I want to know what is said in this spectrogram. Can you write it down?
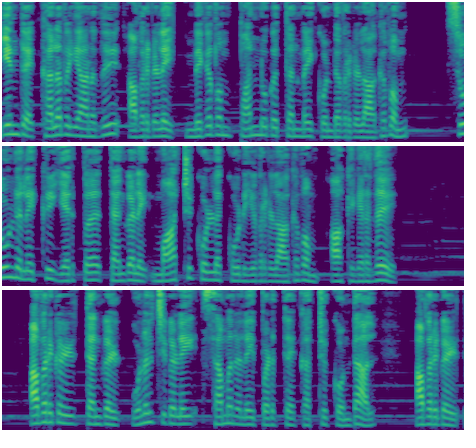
இந்த கலவையானது அவர்களை மிகவும் பன்முகத்தன்மை கொண்டவர்களாகவும் சூழ்நிலைக்கு ஏற்ப தங்களை மாற்றிக்கொள்ளக்கூடியவர்களாகவும் ஆக்குகிறது. அவர்கள் தங்கள் உணர்ச்சிகளை சமநிலைப்படுத்த கற்றுக்கொண்டால் அவர்கள்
